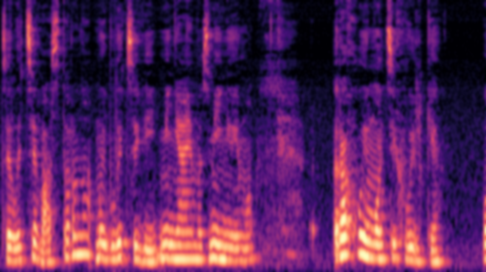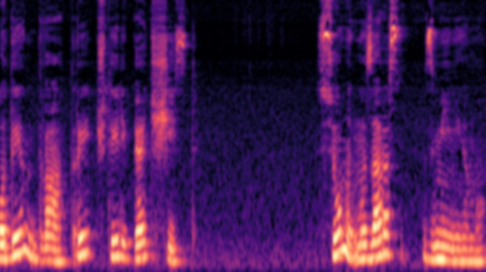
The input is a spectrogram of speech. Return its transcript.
це лицева сторона. Ми в лицевій міняємо, змінюємо. Рахуємо ці хвильки. 1, 2, 3, 4, 5, 6. Сьомий ми зараз змінюємо.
